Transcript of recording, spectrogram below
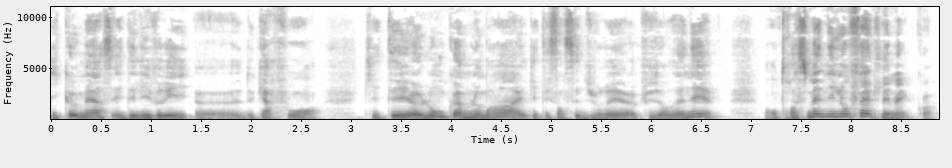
e-commerce et delivery de Carrefour, qui était longue comme le bras et qui était censée durer plusieurs années, en trois semaines, ils l'ont faite, les mecs, quoi.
